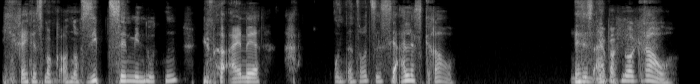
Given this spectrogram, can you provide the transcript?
ich rechne jetzt mal auch noch 17 Minuten über eine, und ansonsten ist ja alles grau. Es ist einfach nur grau.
